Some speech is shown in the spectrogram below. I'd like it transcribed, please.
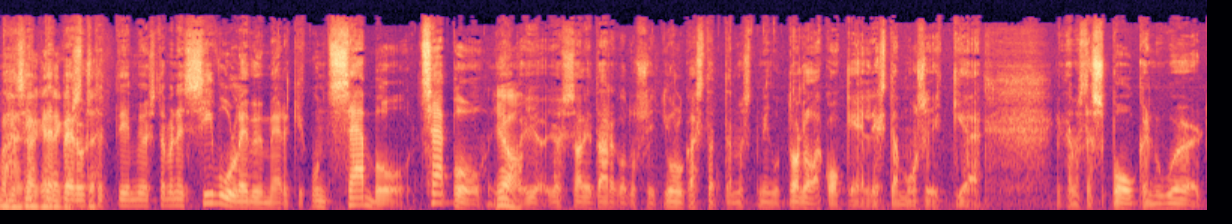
vähän ja sitten perustettiin myös tämmöinen sivulevymerkki kuin Zabul jo, jossa oli tarkoitus sit julkaista tämmöistä niin todella kokeellista musiikkia ja tämmöistä spoken word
